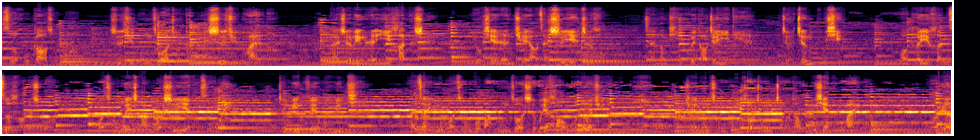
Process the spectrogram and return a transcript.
似乎告诉我，失去工作就等于失去快乐。但是令人遗憾的是，有些人却要在失业之后，才能体会到这一点。”这真不幸，我可以很自豪地说，我从未尝过失业的滋味。这并非我运气，而在于我从不把工作视为毫无乐趣的苦役，却能从工作中找到无限的快乐。我认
